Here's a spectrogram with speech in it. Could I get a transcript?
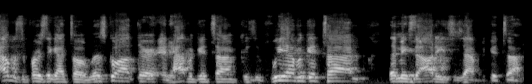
That was the first thing I told them. Let's go out there and have a good time because if we have a good time, that means the audience is having a good time.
